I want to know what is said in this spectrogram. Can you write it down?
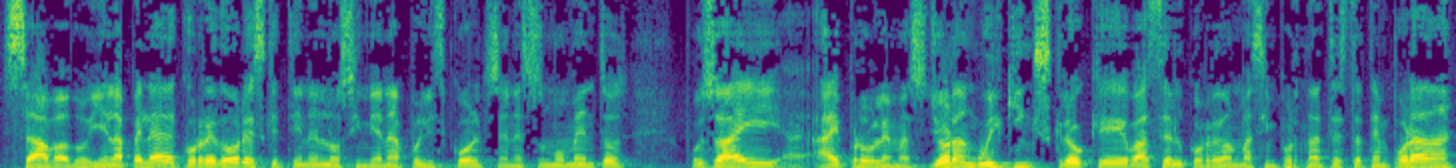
sábado. Y en la pelea de corredores que tienen los Indianapolis Colts en estos momentos, pues hay, hay problemas. Jordan Wilkins creo que va a ser el corredor más importante esta temporada.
